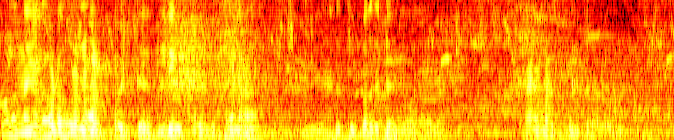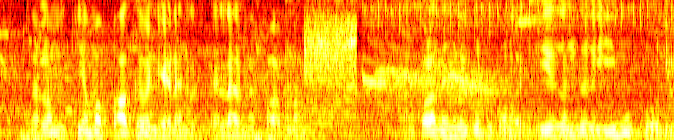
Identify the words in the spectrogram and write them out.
குழந்தைங்களோட ஒரு நாள் போயிட்டு லீவ் போட்டு போனால் சுற்றி பார்த்துட்டு டைம் பாஸ் பண்ணிட்டு வரலாம் இதெல்லாம் முக்கியமாக பார்க்க வேண்டிய இடங்கள் எல்லாருமே பார்க்கணும். குழந்தைங்களையும் கூப்பிட்டு போங்க. இது வந்து ஈமு கோழி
